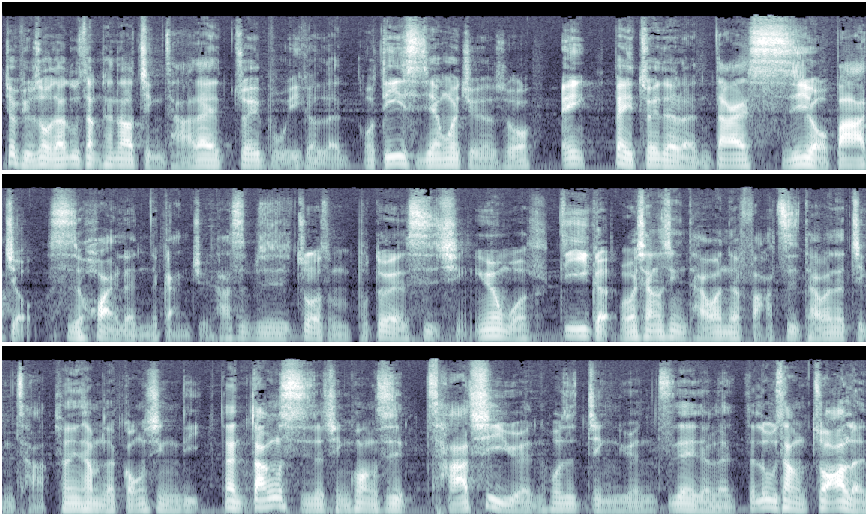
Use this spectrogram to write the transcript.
就比如说我在路上看到警察在追捕一个人，我第一时间会觉得说，哎，被追的人大概十有八九是坏人的感觉，他是不是做了什么不对的事情？因为我第一个我会相信台湾的法治、台湾的警察，相信他们的公信力。但当时的情况是，查气员或是警员之类的人在路上抓人，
